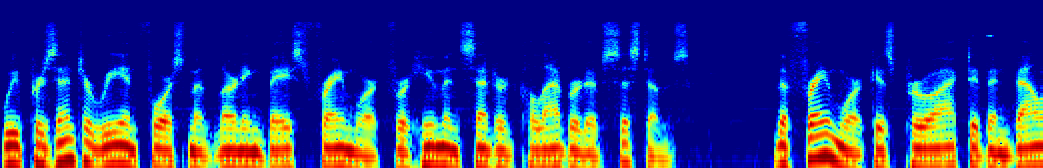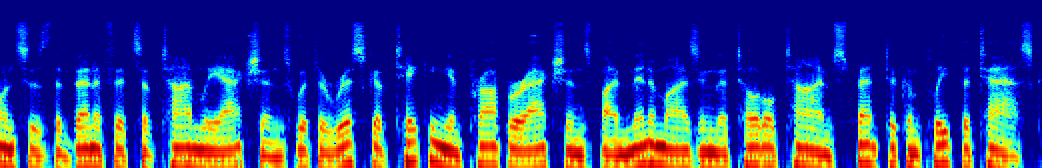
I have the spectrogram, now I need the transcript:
we present a reinforcement learning based framework for human centered collaborative systems. The framework is proactive and balances the benefits of timely actions with the risk of taking improper actions by minimizing the total time spent to complete the task.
